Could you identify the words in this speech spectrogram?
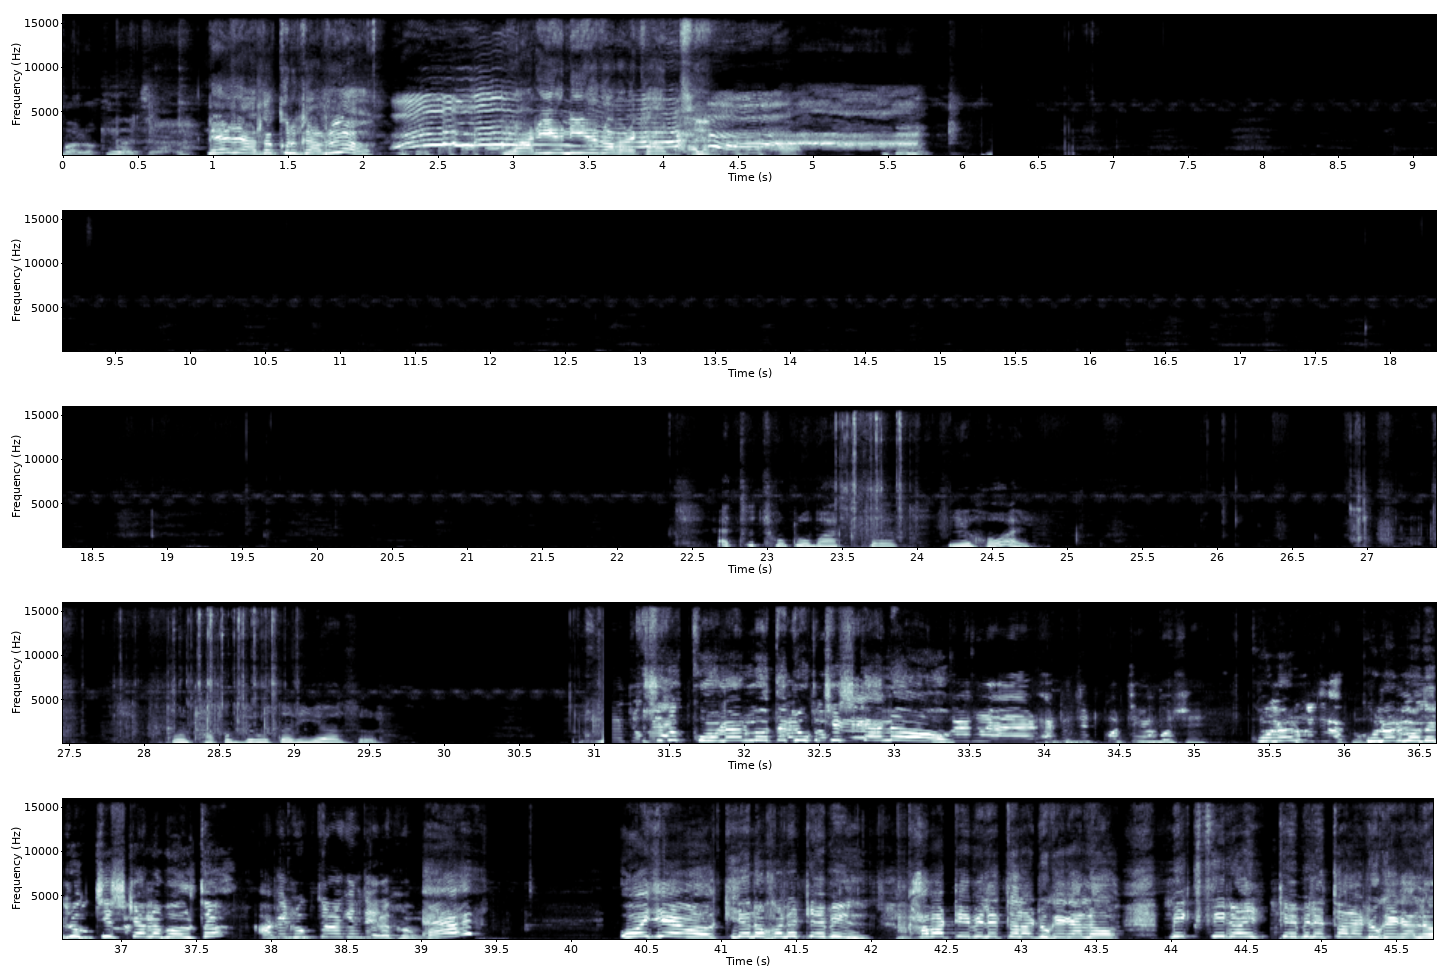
বলো কি হয়েছে এতক্ষণ কাঁদলো নিয়ে তারপরে খাচ্ছে এত ছোট বাচ্চা ইয়ে হয়? কোন ঠাকুর দেবতার ইয়ে আসর শুধু কোনার মধ্যে ঢুকছিস কেন? বসে কোনার কোনার মধ্যে ঢুকছিস কেন বলতো? আগে ঢুকতো না কিন্তু এরকম। হ্যাঁ? ওই যে ও, কি যেন ওখানে টেবিল। খাবার টেবিলের তলায় ঢুকে গেল। মিক্সির ওই টেবিলের তলায় ঢুকে গেল।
